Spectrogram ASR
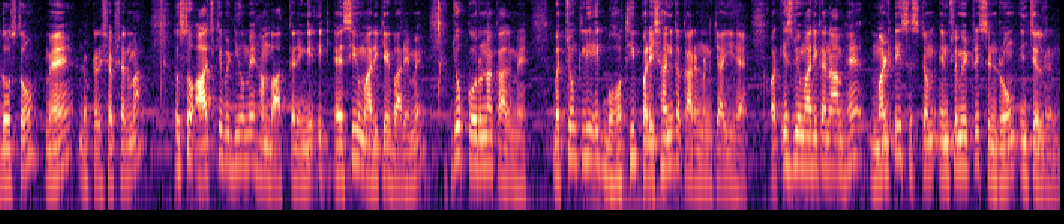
दोस्तों, मैं डॉक्टर ऋषभ शर्मा। दोस्तों, आज के वीडियो में हम बात करेंगे एक ऐसी बीमारी के बारे में जो कोरोना काल में बच्चों के लिए एक बहुत ही परेशानी का कारण बन के आई है और इस बीमारी का नाम है multi system inflammatory syndrome in children.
